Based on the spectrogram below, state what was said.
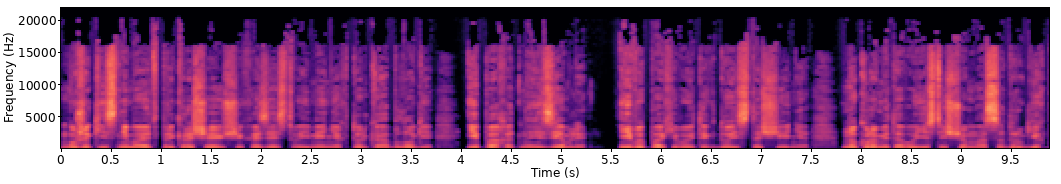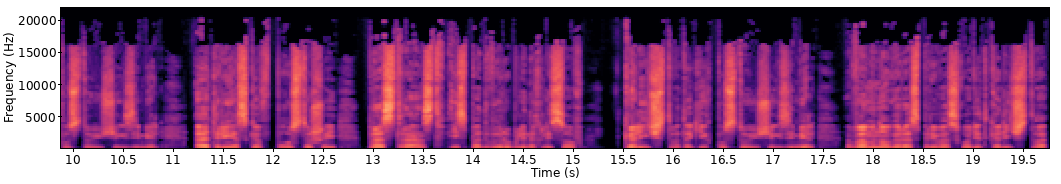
Мужики снимают в прекращающих хозяйство имениях только облоги и пахотные земли и выпахивают их до истощения. Но кроме того, есть еще масса других пустующих земель, отрезков, пустошей, пространств из-под вырубленных лесов – Количество таких пустующих земель во много раз превосходит количество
